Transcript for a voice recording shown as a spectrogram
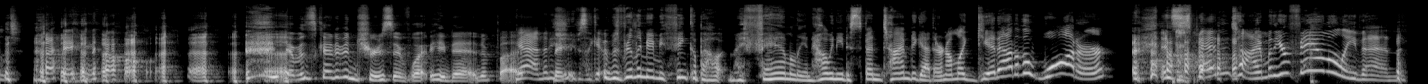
found. I know. it was kind of intrusive what he did, but Yeah, and then he, they- he was like, it was really made me think about my family and how we need to spend time together. And I'm like, get out of the water and spend time with your family then.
